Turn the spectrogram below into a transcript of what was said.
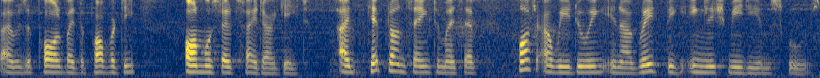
I was appalled by the poverty almost outside our gate. I kept on saying to myself, what are we doing in our great big English medium schools?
